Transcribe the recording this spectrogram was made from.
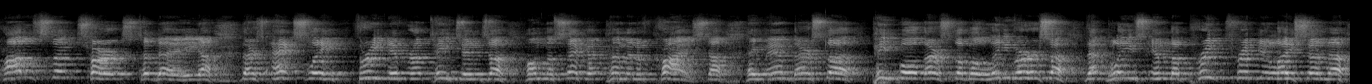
Protestant church today, uh, there's actually three different teachings uh, on the second coming of Christ. Uh, amen. There's the people, there's the believers uh, that believes in the pre-tribulation uh,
